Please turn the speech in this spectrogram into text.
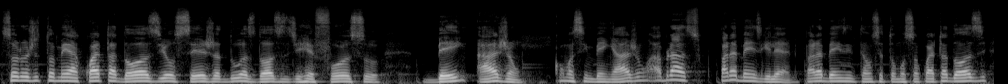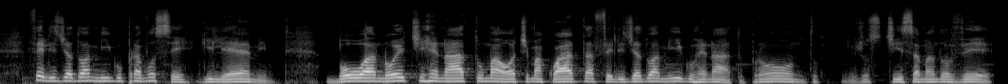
Sorojo tomei a quarta dose, ou seja, duas doses de reforço. Bem hajam. Como assim, bem hajam? Abraço. Parabéns, Guilherme. Parabéns, então, você tomou sua quarta dose. Feliz dia do amigo para você, Guilherme. Boa noite, Renato. Uma ótima quarta. Feliz dia do amigo, Renato. Pronto. Justiça mandou ver.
